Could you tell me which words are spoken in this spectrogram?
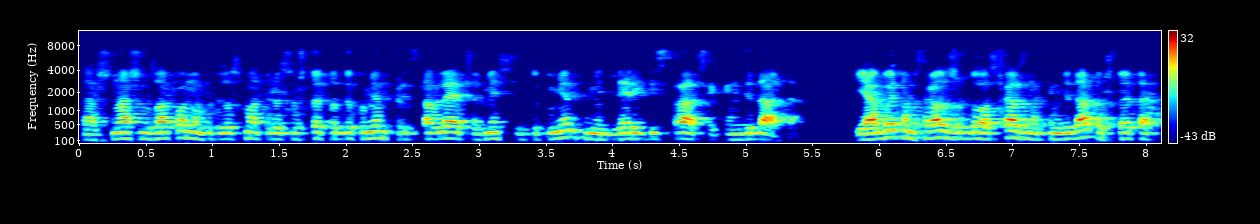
Наш, нашим законом предусматривается, что этот документ представляется вместе с документами для регистрации кандидата. И об этом сразу же было сказано кандидату, что это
